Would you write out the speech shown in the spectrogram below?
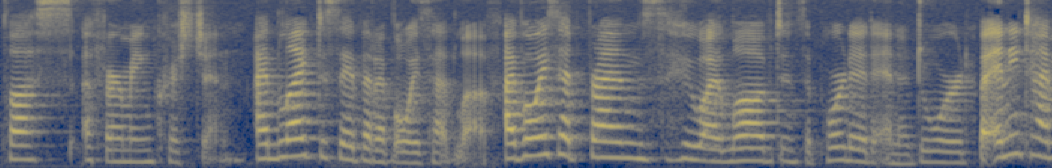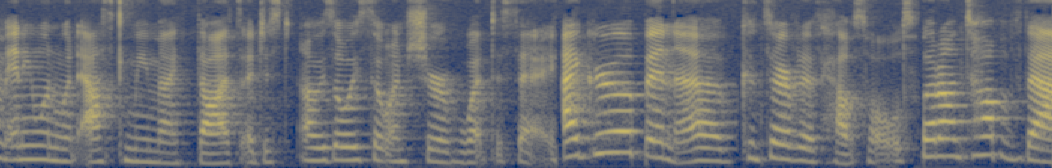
plus affirming Christian. I'd like to say that I've always had love. I've always had friends who I loved and supported and adored, but anytime anyone would ask me my thoughts, I just, I was always so unsure of what to say. I grew up in a conservative household, but on top of that,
